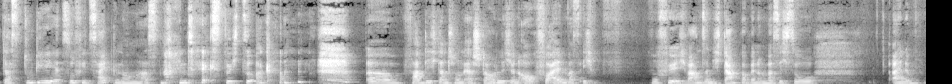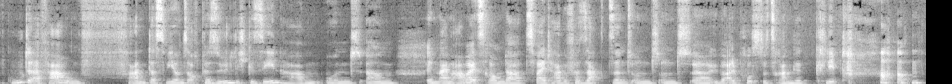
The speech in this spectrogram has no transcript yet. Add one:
dass du dir jetzt so viel Zeit genommen hast, meinen Text durchzuackern, äh, fand ich dann schon erstaunlich und auch vor allem, was ich, wofür ich wahnsinnig dankbar bin und was ich so eine gute Erfahrung fand, dass wir uns auch persönlich gesehen haben und ähm, in meinem Arbeitsraum da zwei Tage versackt sind und, und äh, überall Post-its rangeklebt haben,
